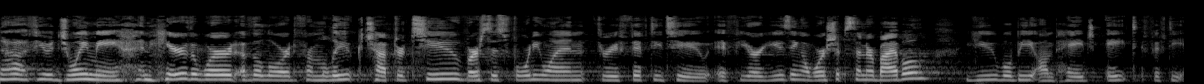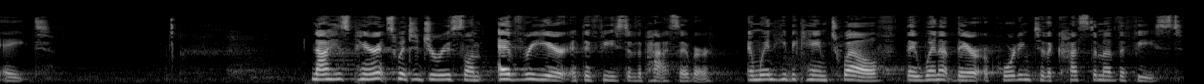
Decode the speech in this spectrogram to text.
Now, if you would join me and hear the word of the Lord from Luke chapter 2, verses 41 through 52. If you're using a Worship Center Bible, you will be on page 858. Now, his parents went to Jerusalem every year at the feast of the Passover. And when he became 12, they went up there according to the custom of the feast.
